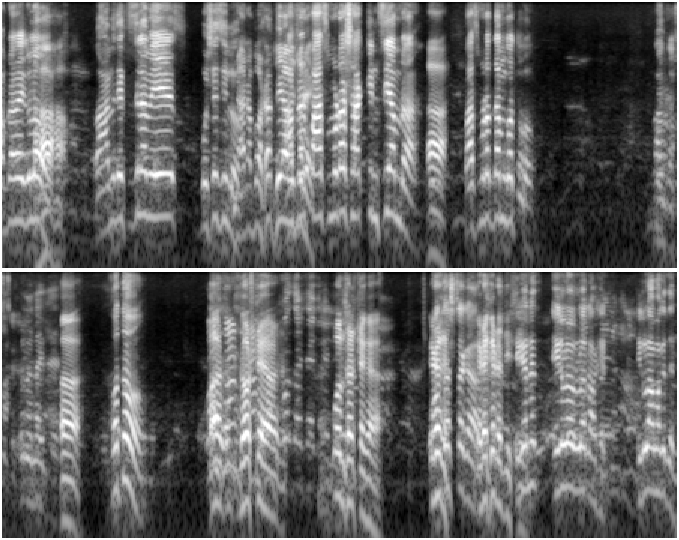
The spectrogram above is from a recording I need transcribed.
আপনার এগুলো? হ্যাঁ, হ্যাঁ। আমি দেখতেছিলাম এ বসেছিল। না না বসা তুই আপনার পাঁচ মোটা শাক কিনছি আমরা। হ্যাঁ। পাঁচ মোটার দাম কত? হ্যাঁ। কত? দশ টাকা পঞ্চাশ টাকা। এটা পঞ্চাশ টাকা। এটা কেটে দিছি। এখানে এগুলো এগুলো রাখেন। এগুলো আমাকে দেন।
